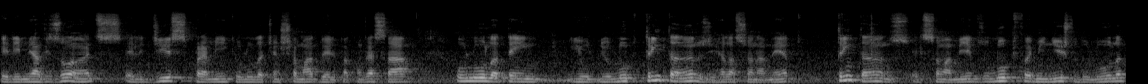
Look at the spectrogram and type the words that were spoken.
Ele me avisou antes, ele disse para mim que o Lula tinha chamado ele para conversar. O Lula tem, e o, e o Lupe, 30 anos de relacionamento, 30 anos eles são amigos. O Lupe foi ministro do Lula.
